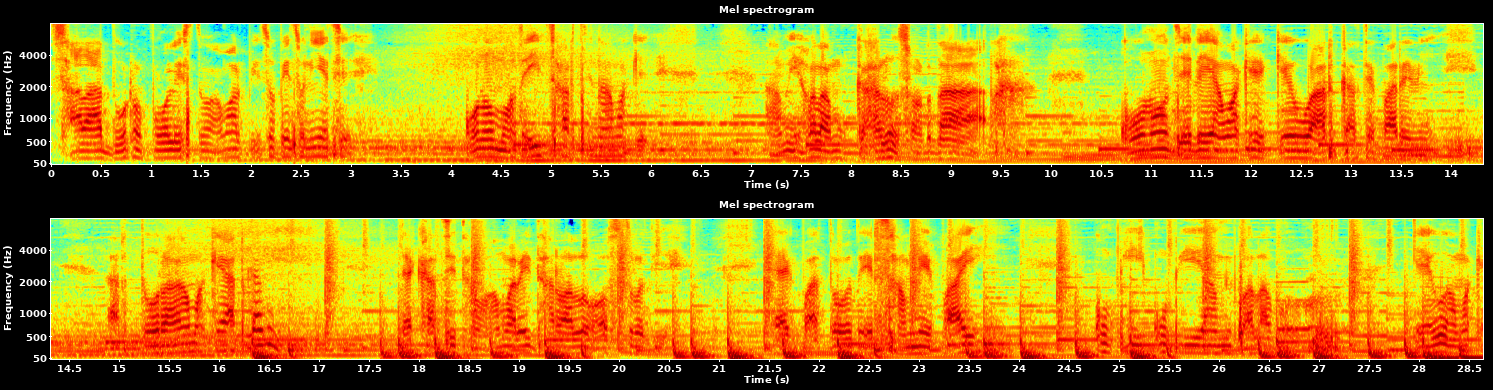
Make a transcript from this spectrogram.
সারা দুটো পুলিশ তো আমার পিছু পিছু নিয়েছে। কোনো মতেই ছাড়ছে না আমাকে। আমি হলাম কালো সর্দার। কোনো জেলে আমাকে কেউ আটকাতে পারেনি। আর তোরা আমাকে আটকাবি? দেখাচ্ছি তো আমার এই ধারালো অস্ত্র দিয়ে। একবার তোদের সামনে পাই, কুপিয়ে কুপিয়ে আমি পালাবো। কেউ আমাকে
